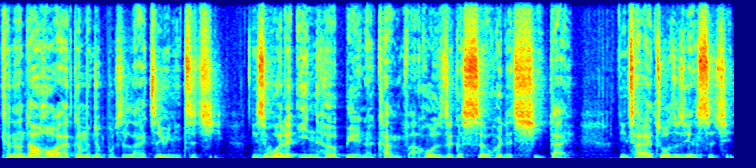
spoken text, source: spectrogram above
可能到后来根本就不是来自于你自己，你是为了迎合别人的看法或者这个社会的期待。你才来做这件事情，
